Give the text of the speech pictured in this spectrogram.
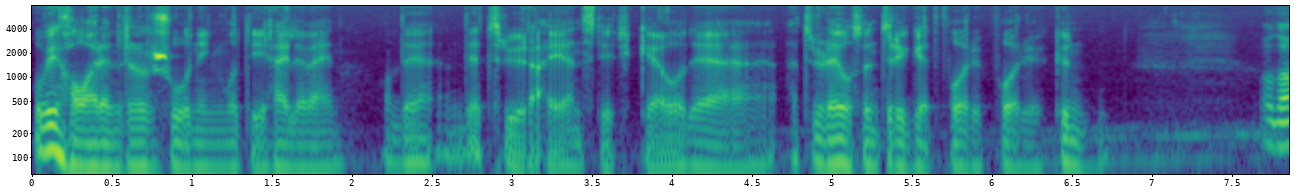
og vi har en relasjon inn mot de hele veien. Og det, det tror jeg er en styrke, og det, jeg tror det er også en trygghet for, for kunden. Da,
